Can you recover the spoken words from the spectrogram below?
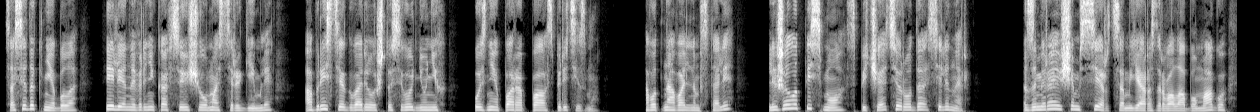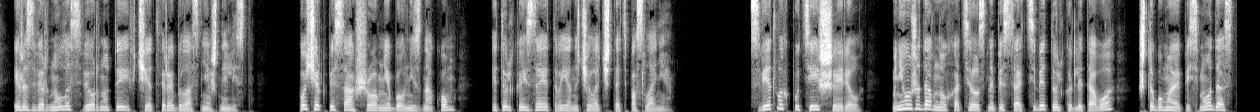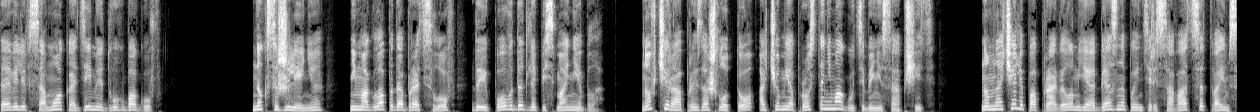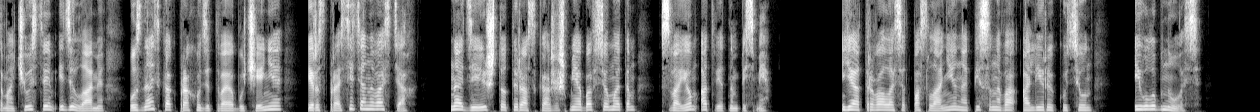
Соседок не было. Фелия наверняка все еще у мастера Гимли, а Бристия говорила, что сегодня у них поздняя пара по спиритизму. А вот на овальном столе лежало письмо с печатью рода Селенер. Замирающим сердцем я разорвала бумагу и развернула свернутый в четверо белоснежный лист. Почерк писавшего мне был незнаком, и только из-за этого я начала читать послание. «Светлых путей, Шерил. Мне уже давно хотелось написать тебе только для того, чтобы мое письмо доставили в саму Академию двух богов. Но, к сожалению, не могла подобрать слов, да и повода для письма не было. Но вчера произошло то, о чем я просто не могу тебе не сообщить. Но вначале по правилам я обязана поинтересоваться твоим самочувствием и делами, узнать, как проходит твое обучение и расспросить о новостях. Надеюсь, что ты расскажешь мне обо всем этом в своем ответном письме». Я оторвалась от послания, написанного Алирой Кутюн, и улыбнулась.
